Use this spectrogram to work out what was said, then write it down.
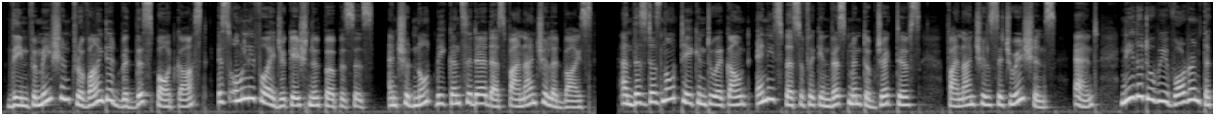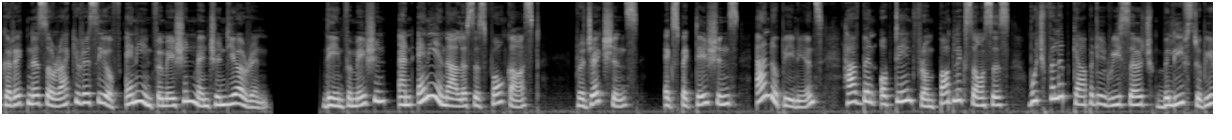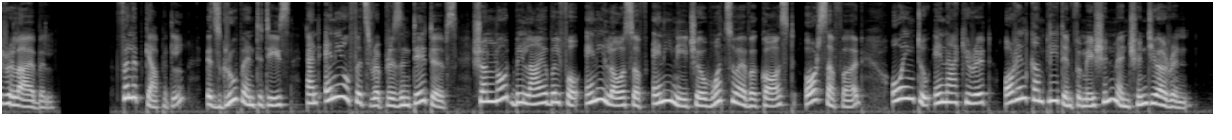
The information provided with this podcast is only for educational purposes and should not be considered as financial advice, and this does not take into account any specific investment objectives, financial situations, and neither do we warrant the correctness or accuracy of any information mentioned herein. The information and any analysis forecast, projections, expectations, and opinions have been obtained from public sources which PhillipCapital Research believes to be reliable. PhillipCapital, its group entities, and any of its representatives shall not be liable for any loss of any nature whatsoever caused or suffered owing to inaccurate or incomplete information mentioned herein.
